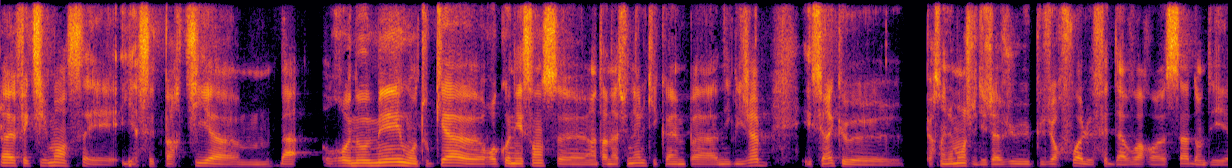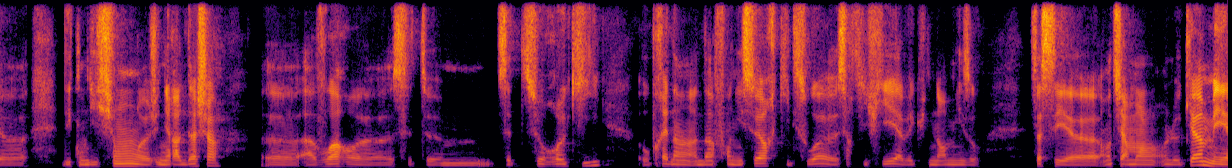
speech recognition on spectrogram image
Effectivement, il y a cette partie euh, bah, renommée ou en tout cas euh, reconnaissance euh, internationale qui est quand même pas négligeable. Et c'est vrai que personnellement, j'ai déjà vu plusieurs fois le fait d'avoir ça dans des, conditions générales d'achat, avoir ce requis auprès d'un fournisseur qu'il soit certifié avec une norme ISO. Ça, c'est entièrement le cas, mais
